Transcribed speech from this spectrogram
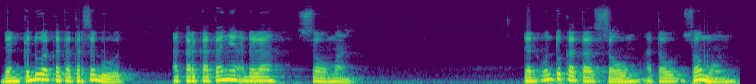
Dan kedua kata tersebut akar katanya adalah soma. Dan untuk kata saum atau somun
